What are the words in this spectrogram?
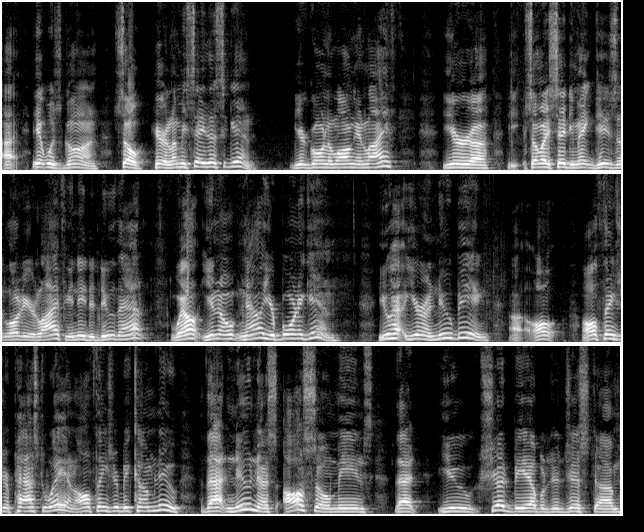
uh, it was gone. So, here, let me say this again. You're going along in life. You're, uh, somebody said you make Jesus the Lord of your life. You need to do that. Well, you know, now you're born again. You ha- you're a new being. Uh, all, all things are passed away and all things are become new. That newness also means that you should be able to just, um,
